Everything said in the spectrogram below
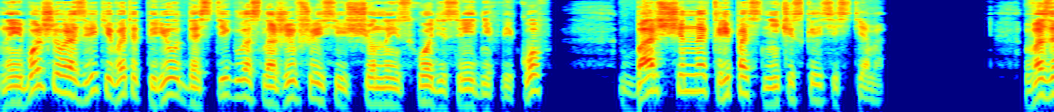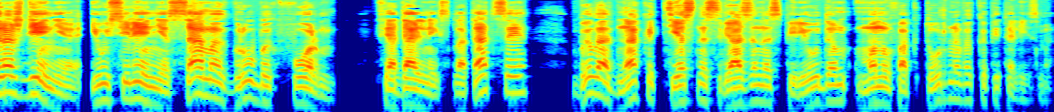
наибольшего развития в этот период достигла сложившаяся еще на исходе средних веков барщинно-крепостническая система. Возрождение и усиление самых грубых форм феодальной эксплуатации было, однако, тесно связано с периодом мануфактурного капитализма.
